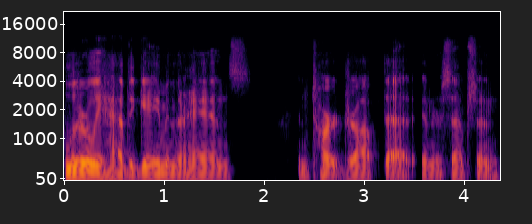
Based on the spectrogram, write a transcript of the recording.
literally had the game in their hands and Tartt dropped that interception.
